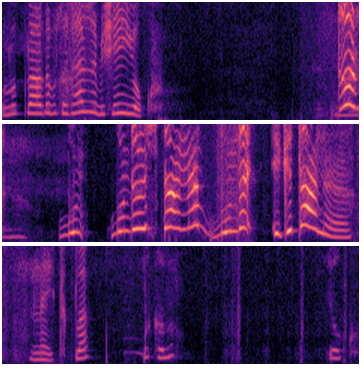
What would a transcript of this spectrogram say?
Bulutlarda bu sefer bir şey yok. Dur. Bun, bunda üç tane, bunda iki tane. Ne tıkla? Bakalım. Yok.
